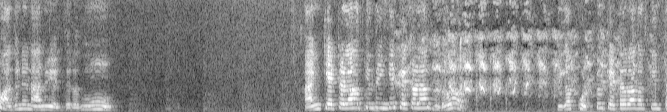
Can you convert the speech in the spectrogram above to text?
ಅದನ್ನೇ ನಾನು ಹೇಳ್ತಿರೋದು ಹ್ಞೂ. ಹಂಗೆ ಕೆಟ್ಟಳಾಗೋದ್ಕಿಂತ ಹಿಂಗೆ ಕೆಟ್ಟಳಾಗ್ಬಿಡು ಈಗ ಕೊಟ್ಟು ಕೆಟ್ಟರಾಗೋದ್ಕಿಂತ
